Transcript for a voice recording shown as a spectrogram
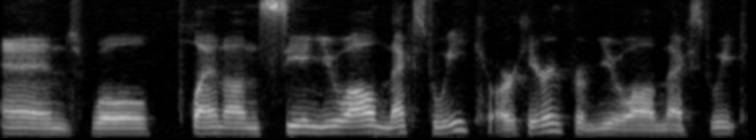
and we'll plan on seeing you all next week or hearing from you all next week.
